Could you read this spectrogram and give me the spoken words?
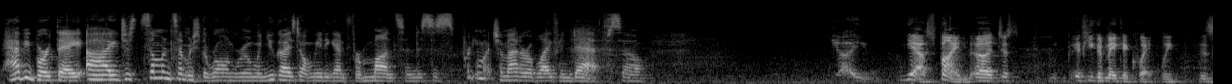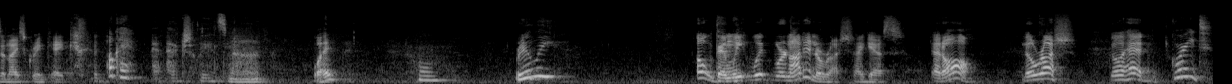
Happy birthday. I just someone sent me to the wrong room, and you guys don't meet again for months, and this is pretty much a matter of life and death. So. Uh, yes, fine. Uh, just if you could make it quick. We there's an ice cream cake. Okay. Actually, it's not. what? Oh. Really? Oh, then we we- we're not in a rush, I guess, at all. No rush. Go ahead. Great.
